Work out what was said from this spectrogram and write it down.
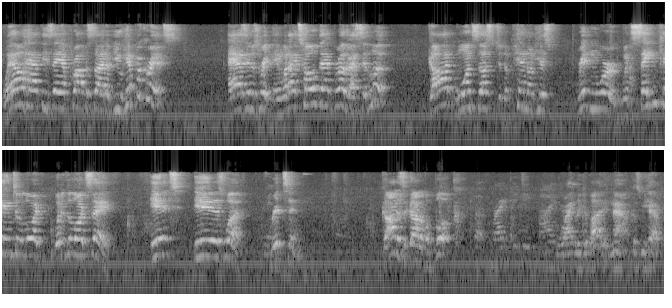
Well hath Isaiah prophesied of you hypocrites, as it is written. And when I told that brother, I said, look, God wants us to depend on his written word. When Satan came to the Lord, what did the Lord say? It is what? Written. God is a God of a book, But rightly divided. rightly divided now, because we have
